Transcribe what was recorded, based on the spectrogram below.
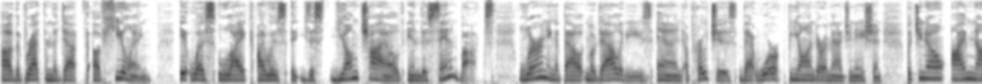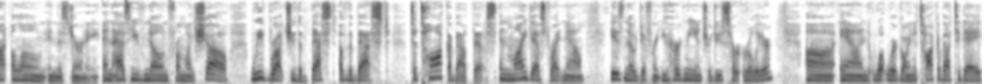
uh, the breadth and the depth of healing, it was like I was uh, this young child in this sandbox learning about modalities and approaches that work beyond our imagination. But you know, I'm not alone in this journey. And as you've known from my show, we've brought you the best of the best to talk about this. And my guest right now is no different. You heard me introduce her earlier. Uh, and what we're going to talk about today.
